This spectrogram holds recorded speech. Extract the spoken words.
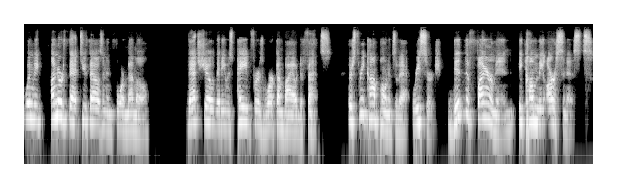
when we unearthed that 2004 memo, that showed that he was paid for his work on biodefense. There's three components of that research. Did the firemen become the arsonists?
